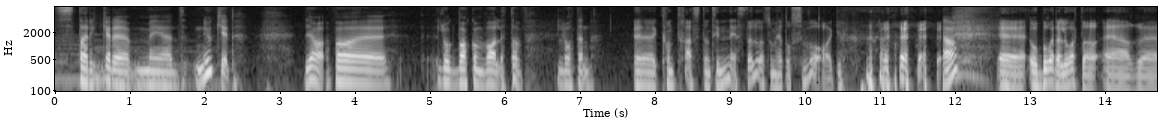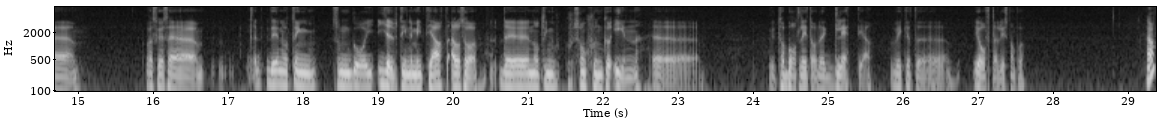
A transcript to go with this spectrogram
Starkare med Nukid. Ja, vad eh, låg bakom valet av låten? Eh, kontrasten till nästa låt som heter Svag. ja. eh, och båda låtar är eh, vad ska jag säga, det är någonting som går djupt in i mitt hjärta, eller så. Det är någonting som sjunker in. Eh, vi tar bort lite av det glättiga, vilket eh, jag ofta lyssnar på. Ja.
